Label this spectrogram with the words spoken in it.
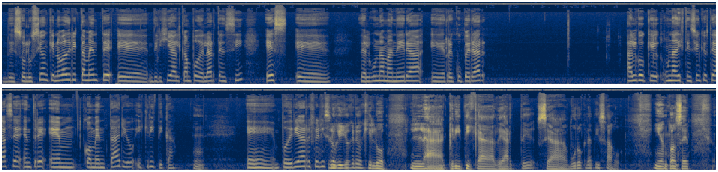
de solución que no va directamente eh, dirigida al campo del arte en sí es eh, de alguna manera eh, recuperar algo que una distinción que usted hace entre em, comentario y crítica. Mm. Eh, ¿Podría referirse? Lo que yo creo es que lo, la crítica de arte se ha burocratizado. Y entonces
